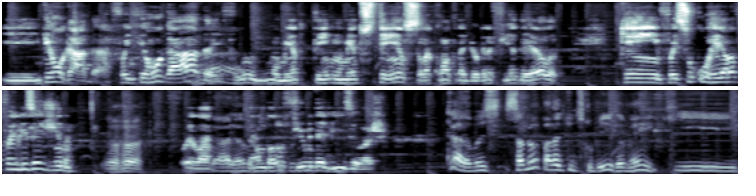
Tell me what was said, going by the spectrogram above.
E interrogada. Foi interrogada Ah. e foi um momento, tem momentos tensos, ela conta na biografia dela. Quem foi socorrer ela foi a Elis Regina. Aham. Foi lá. Caramba. É um dó no filme da Elise, eu acho. Cara, mas sabe uma parada que eu descobri também? Que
